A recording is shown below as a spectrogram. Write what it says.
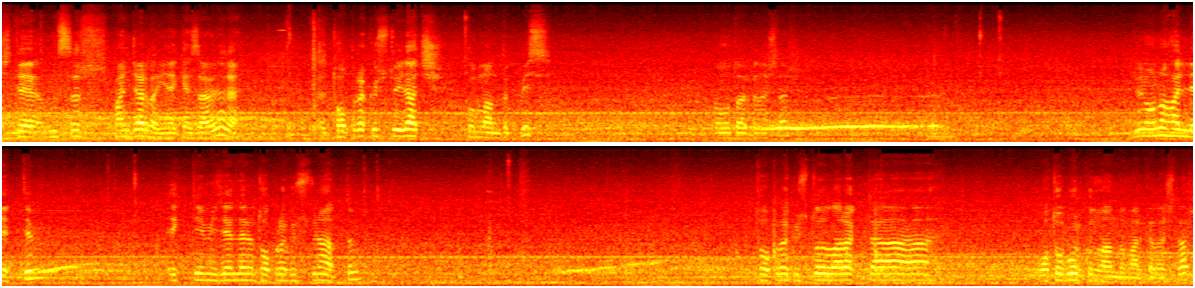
işte mısır pancar da yine keza öyle de e, toprak üstü ilaç kullandık biz. Nohut arkadaşlar. Dün onu hallettim. Ektiğimiz yerlerin toprak üstüne attım. Toprak üstü olarak da otobur kullandım arkadaşlar. Ee,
